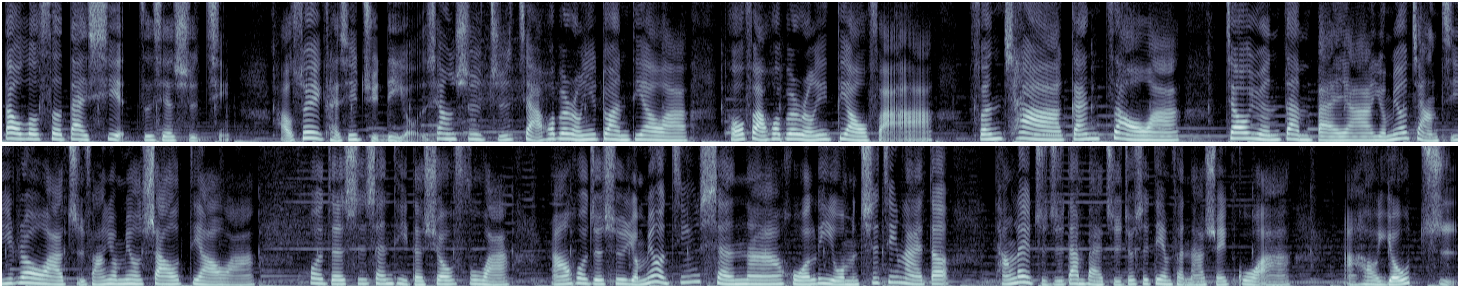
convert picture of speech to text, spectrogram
到垃圾代谢这些事情。好，所以凯西举例哦，像是指甲会不会容易断掉啊？头发会不会容易掉发啊？分叉啊，干燥啊，胶原蛋白呀，有没有长肌肉啊？脂肪有没有烧掉啊？或者是身体的修复啊？然后或者是有没有精神啊，活力？我们吃进来的糖类、脂质、蛋白质就是淀粉啊、水果啊，然后油脂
